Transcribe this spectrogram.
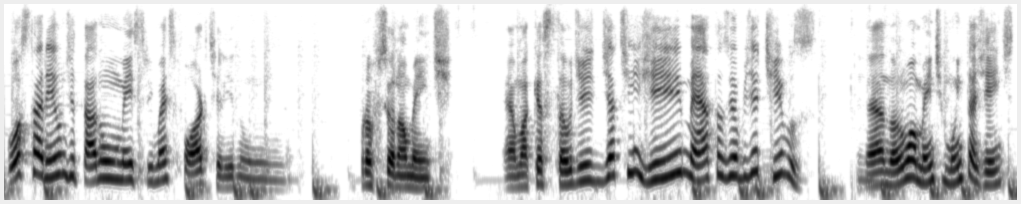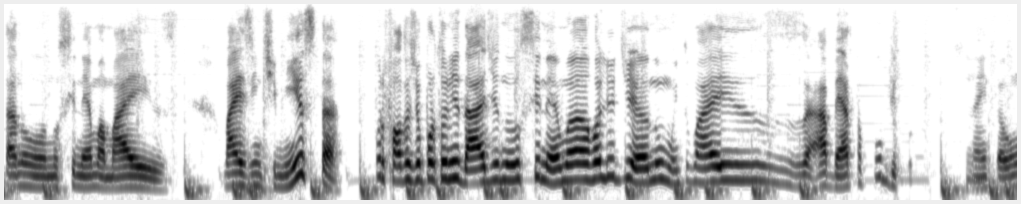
gostariam de estar num mainstream mais forte ali, num... profissionalmente. É uma questão de, de atingir metas e objetivos. Né? Normalmente, muita gente está no, no cinema mais, mais intimista por falta de oportunidade no cinema hollywoodiano muito mais aberto ao público. Né? Então,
